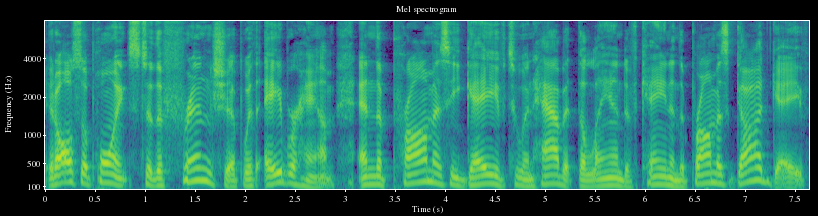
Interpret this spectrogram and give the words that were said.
It also points to the friendship with Abraham and the promise he gave to inhabit the land of Canaan, the promise God gave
